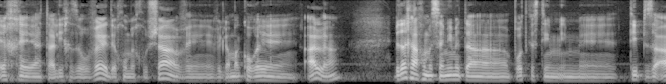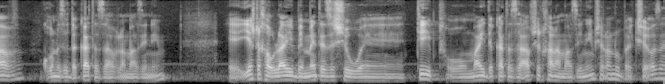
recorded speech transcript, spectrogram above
איך אה, התהליך הזה עובד, איך הוא מחושב וגם מה קורה הלאה. בדרך כלל אנחנו מסיימים את הפודקאסטים עם אה, טיפ זהב, קוראים לזה דקת הזהב למאזינים. אה, יש לך אולי באמת איזשהו אה, טיפ, או מהי דקת הזהב שלך למאזינים שלנו בהקשר הזה?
